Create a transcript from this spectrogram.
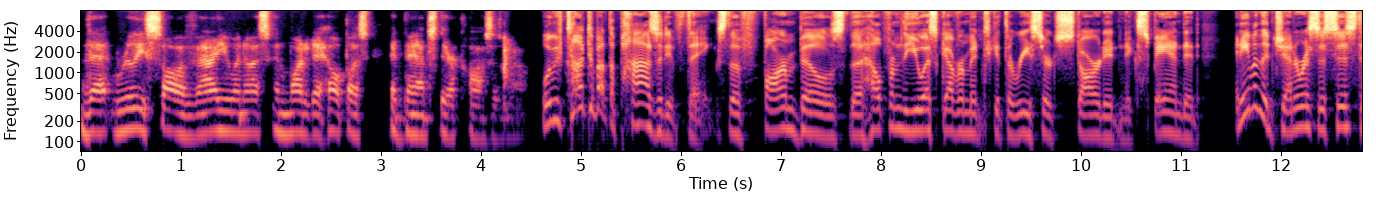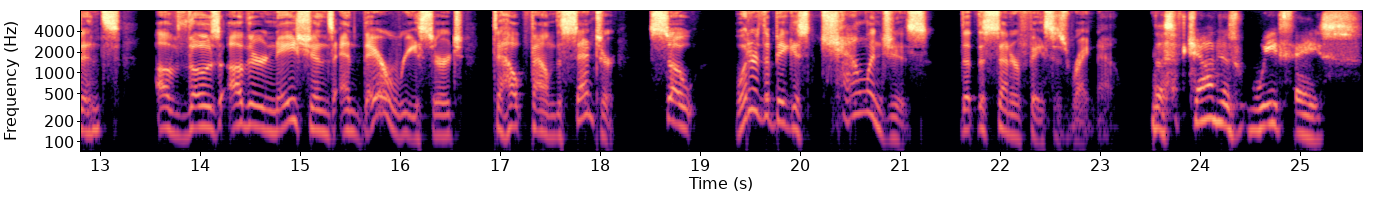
that really saw a value in us and wanted to help us advance their cause as well. Well, we've talked about the positive things, the farm bills, the help from the US government to get the research started and expanded, and even the generous assistance of those other nations and their research to help found the center. So, what are the biggest challenges that the center faces right now? The challenges we face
